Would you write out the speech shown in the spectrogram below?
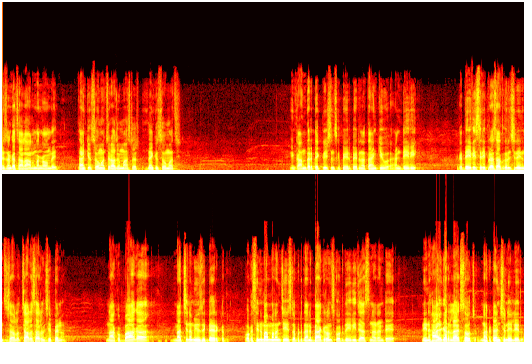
నిజంగా చాలా ఆనందంగా ఉంది. Thank you so much Raju master. Thank you so much ఇంకా అందరి టెక్నీషియన్స్కి పేరు పేరున థ్యాంక్ యూ అండ్ దేవి ఇక దేవి శ్రీప్రసాద్ గురించి నేను చాలా చాలాసార్లు చెప్పాను. నాకు బాగా నచ్చిన మ్యూజిక్ డైరెక్టర్. ఒక సినిమా మనం చేసినప్పుడు దాని బ్యాక్గ్రౌండ్ స్కోర్ దేవి చేస్తున్నాడంటే నేను హాయిగా రిలాక్స్ అవ్వచ్చు. నాకు టెన్షనే లేదు.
